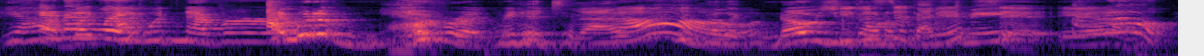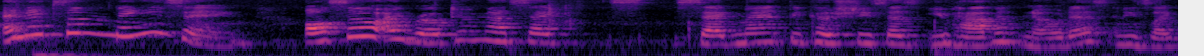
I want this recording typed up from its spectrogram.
Yeah, And I'm like, I would never I would have never admitted to that. No. Like, no, you she don't just affect me. it. Yeah. I know, and it's amazing. Also, I wrote to him that seg- segment because she says you haven't noticed, and he's like,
